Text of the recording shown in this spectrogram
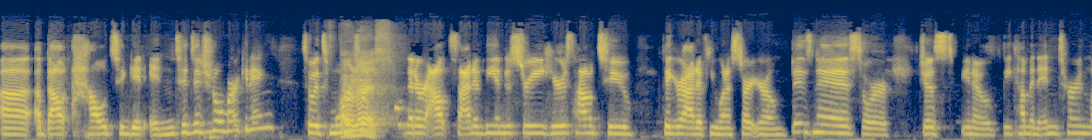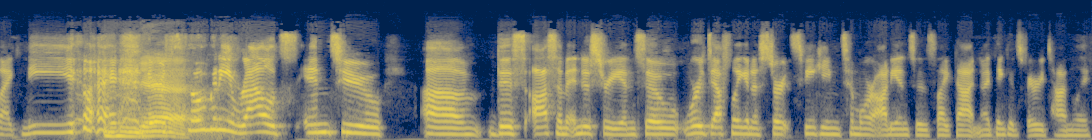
uh, about how to get into digital marketing. So it's more oh, for nice. people that are outside of the industry. Here's how to figure out if you want to start your own business or just you know become an intern like me like, mm-hmm. yeah. there's so many routes into um, this awesome industry. And so we're definitely going to start speaking to more audiences like that. And I think it's very timely.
